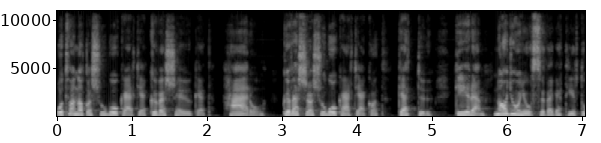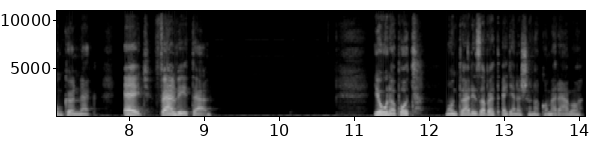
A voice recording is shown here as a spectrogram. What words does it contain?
Ott vannak a sugókártyák, kövesse őket. Három. Kövesse a sugókártyákat. Kettő. Kérem, nagyon jó szöveget írtunk önnek. Egy. Felvétel. Jó napot, mondta Elizabeth egyenesen a kamerába.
